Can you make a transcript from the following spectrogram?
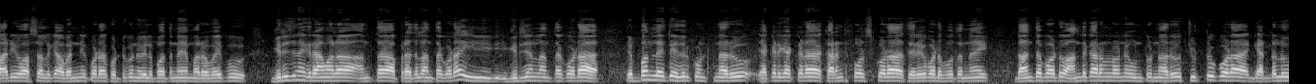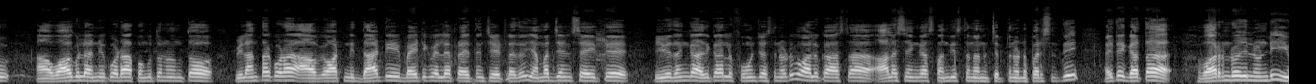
భారీ వర్షాలకి అవన్నీ కూడా కొట్టుకుని వెళ్ళిపోతున్నాయి. మరోవైపు గిరిజన గ్రామాల అంతా ప్రజలంతా కూడా ఈ గిరిజనులంతా కూడా ఇబ్బందులు అయితే ఎదుర్కొంటున్నారు. ఎక్కడికెక్కడ కరెంట్ పోల్స్ కూడా తిరగబడిపోతున్నాయి. దాంతోపాటు అంధకారంలోనే ఉంటున్నారు. చుట్టూ కూడా గడ్డలు ఆ వాగులు అన్ని కూడా పొంగుతుండడంతో వీళ్ళంతా కూడా ఆ వాటిని దాటి బయటికి వెళ్ళే ప్రయత్నం చేయట్లేదు. ఎమర్జెన్సీ అయితే ఈ విధంగా అధికారులు ఫోన్ చేస్తున్నట్టు వాళ్ళు కాస్త ఆలస్యంగా స్పందిస్తున్నారని చెప్తున్న పరిస్థితి. అయితే గత వారం రోజుల నుండి ఈ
